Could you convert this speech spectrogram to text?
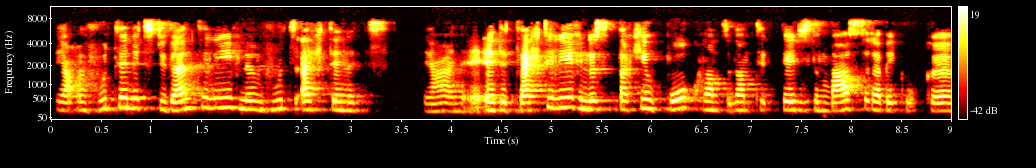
ja, een voet in het studentenleven, een voet echt in het, ja, in, het echte leven. Dus dat hielp ook, want dan tijdens de master heb ik ook uh,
